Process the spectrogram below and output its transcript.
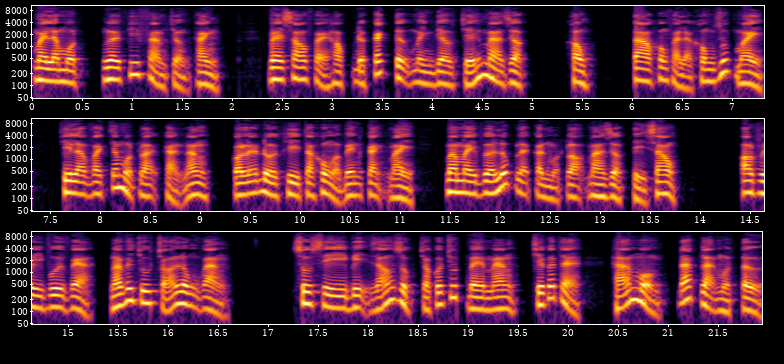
mày là một người phi phạm trưởng thành. Về sau phải học được cách tự mình điều chế ma dược. Không, tao không phải là không giúp mày, chỉ là vạch ra một loại khả năng. Có lẽ đôi khi tao không ở bên cạnh mày, mà mày vừa lúc lại cần một lọ ma dược thì sao? Audrey vui vẻ, nói với chú chó lông vàng. Sushi bị giáo dục cho có chút mê mang, chỉ có thể há mồm đáp lại một từ,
